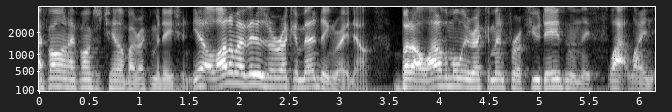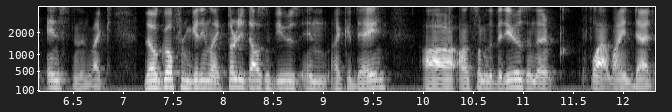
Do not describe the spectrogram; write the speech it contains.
I follow Hyphonix channel by recommendation. Yeah, a lot of my videos are recommending right now, but a lot of them only recommend for a few days and then they flatline instantly. Like they'll go from getting like thirty thousand views in like a day uh, on some of the videos and then flatline dead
